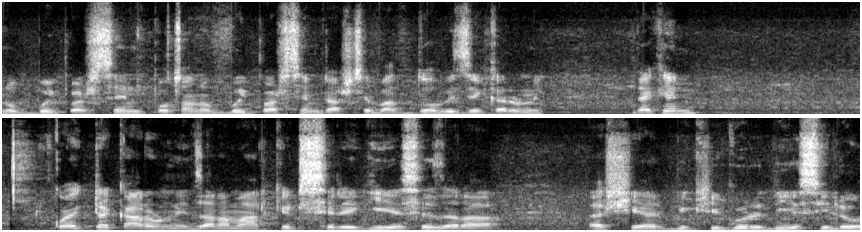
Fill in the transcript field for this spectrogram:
নব্বই পার্সেন্ট, পঁচানব্বই পার্সেন্ট আসতে বাধ্য হবে যে কারণে। দেখেন, কয়েকটা কারণে যারা মার্কেট ছেড়ে গিয়েছে, যারা শেয়ার বিক্রি করে দিয়েছিল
